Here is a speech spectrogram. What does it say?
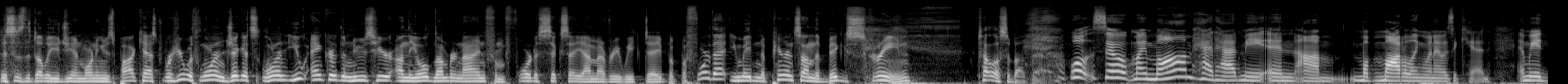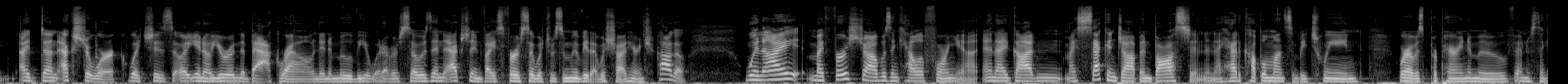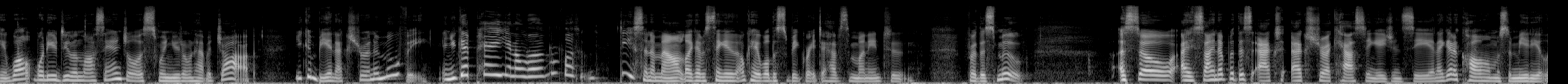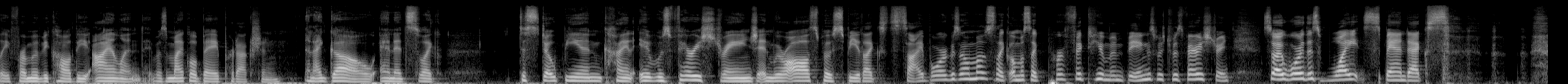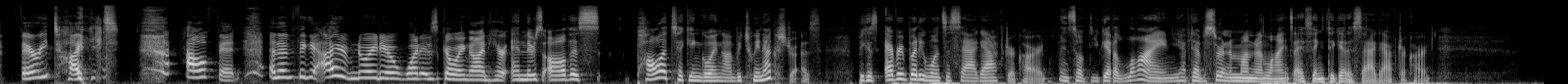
This is the WGN Morning News Podcast. We're here with Lauren Jiggetts. Lauren, you anchor the news here on the old number nine from 4 to 6 a.m. every weekday. But before that, you made an appearance on the big screen. Tell us about that. Well, so my mom had had me in um, m- modeling when I was a kid, and we had I'd done extra work, which is uh, you know you're in the background in a movie or whatever. So I was in actually in Vice Versa, which was a movie that was shot here in Chicago. When I my first job was in California, and I'd gotten my second job in Boston, and I had a couple months in between where I was preparing to move, and I was thinking, well, what do you do in Los Angeles when you don't have a job? you can be an extra in a movie and you get paid, you know, a, a decent amount. Like I was thinking, okay, well, this would be great to have some money to for this move. Uh, so I signed up with this ex- extra casting agency, and I get a call almost immediately for a movie called The Island. It was a Michael Bay production, and I go, and it's like dystopian kind. It was very strange, and we were all supposed to be like cyborgs, almost like almost like perfect human beings, which was very strange. So I wore this white spandex, very tight outfit. And I'm thinking, I have no idea what is going on here. And there's all this politicking going on between extras because everybody wants a SAG-AFTRA card. And so if you get a line, you have to have a certain amount of lines, I think, to get a SAG-AFTRA card.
